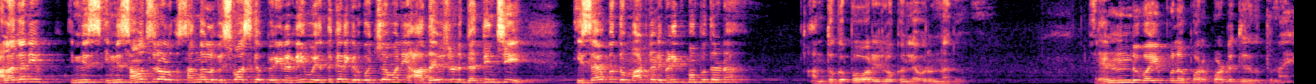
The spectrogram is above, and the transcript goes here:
అలాగని ఇన్ని ఇన్ని సంవత్సరాలు ఒక సంఘంలో విశ్వాసిగా పెరిగిన నీవు ఎందుకని ఇక్కడికి వచ్చావని ఆ దైవజనుడు గద్దించి ఈ సేవకంతో మాట్లాడి వెనక్కి పంపుతాడా? అంత గొప్పవారు ఈ లోకంలో ఎవరున్నారు? రెండు వైపుల పొరపాట్లు జరుగుతున్నాయి.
